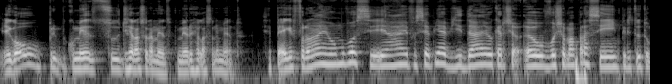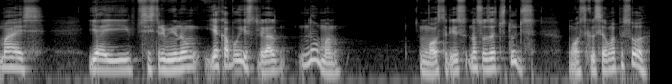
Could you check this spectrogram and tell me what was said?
É igual o começo de relacionamento, primeiro relacionamento. Você pega e fala, ah, eu amo você, ah, você é minha vida, ah, eu quero te, eu vou chamar para sempre e tudo mais. E aí se terminam e acabou isso, tá ligado? Não, mano. Mostre isso nas suas atitudes. Mostre que você é uma pessoa.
